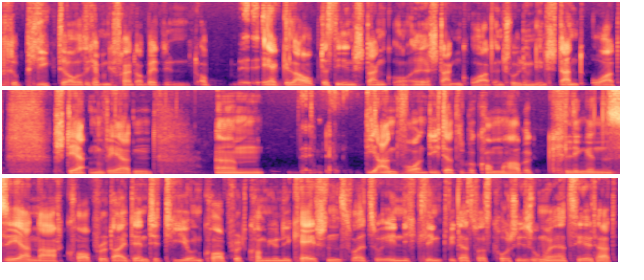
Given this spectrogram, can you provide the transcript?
äh, Replik drauf. Also ich habe ihn gefragt, ob er, ob er glaubt, dass die den Standort, äh, Standort, Entschuldigung, den Standort stärken werden. Ähm, die Antworten, die ich dazu bekommen habe, klingen sehr nach Corporate Identity und Corporate Communications, weil es so ähnlich klingt wie das, was Coach Izume erzählt hat,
